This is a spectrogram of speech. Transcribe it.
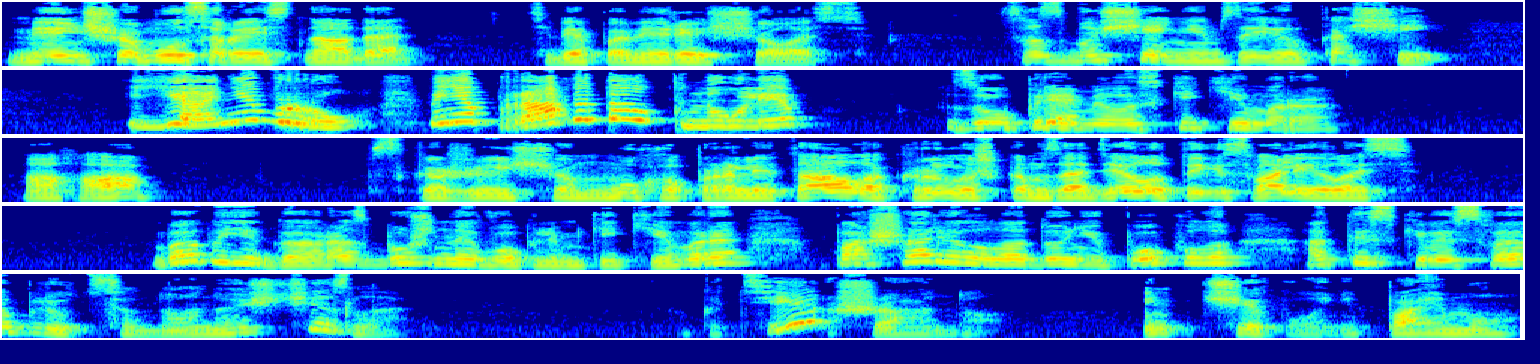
«Меньше мусора есть надо. Тебе померещилось», — с возмущением заявил Кощей. «Я не вру. Меня правда толкнули», — заупрямилась Кикимора. «Ага. Скажи еще, муха пролетала, крылышком задела, ты и свалилась». Баба-яга, разбуженная воплем Кикимора, пошарила ладонью по полу, отыскивая свое блюдце, но оно исчезло. «Где же оно? Ничего не пойму»,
